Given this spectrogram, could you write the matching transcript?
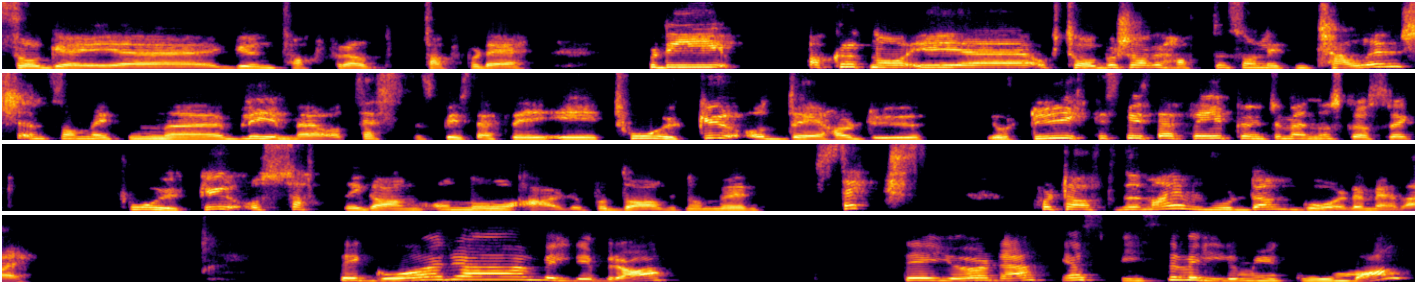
så gøy, eh, Gunn. Takk takk for det. Fordi Akkurat nå i eh, oktober så har vi hatt en sånn liten challenge, en sånn liten eh, bli med og teste Spis deg fri i to uker, og det har du gjort. Du gikk til spisdegfri.no to uker og satte i gang, og nå er du på dag nummer seks. Fortalte du meg, hvordan går det med deg? Det går uh, veldig bra. Det gjør det. Jeg spiser veldig mye god mat,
